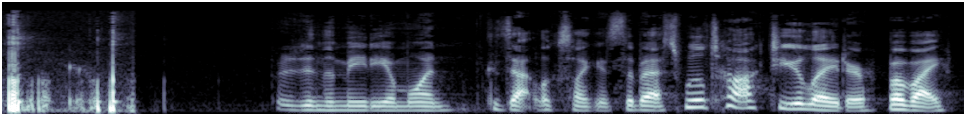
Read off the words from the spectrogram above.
Put it in the medium one because that looks like it's the best. We'll talk to you later. Bye bye.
